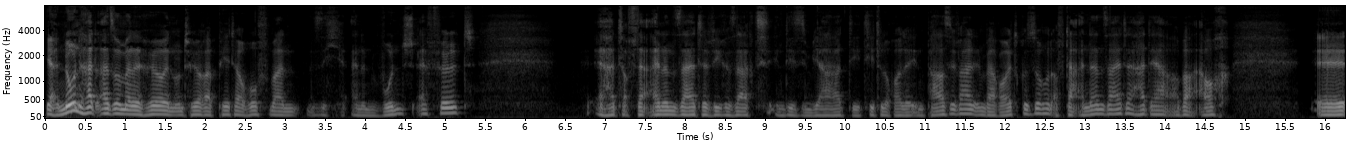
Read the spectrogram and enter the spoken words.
Ja, nun hat also meine Hörerinnen und Hörer Peter Hofmann sich einen Wunsch erfüllt. Er hat auf der einen Seite, wie gesagt, in diesem Jahr die Titelrolle in Parsival in Bayreuth gesungen. Auf der anderen Seite hat er aber auch äh,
